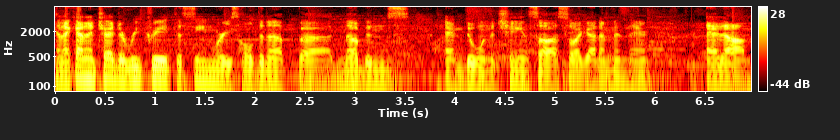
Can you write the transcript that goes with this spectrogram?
And I kind of tried to recreate the scene where he's holding up uh, Nubbins and doing the chainsaw, so I got him in there. And um,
